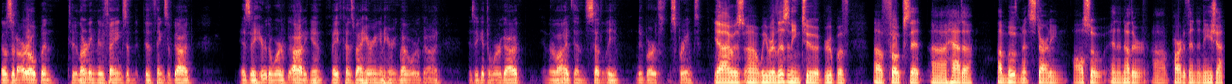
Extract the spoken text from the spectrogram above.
those that are open to learning new things and to the things of God as they hear the word of God, again, faith comes by hearing and hearing by the word of God. As they get the word of God in their life, then suddenly new birth springs. Yeah, I was. Uh, we were listening to a group of of folks that uh, had a a movement starting also in another uh, part of Indonesia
